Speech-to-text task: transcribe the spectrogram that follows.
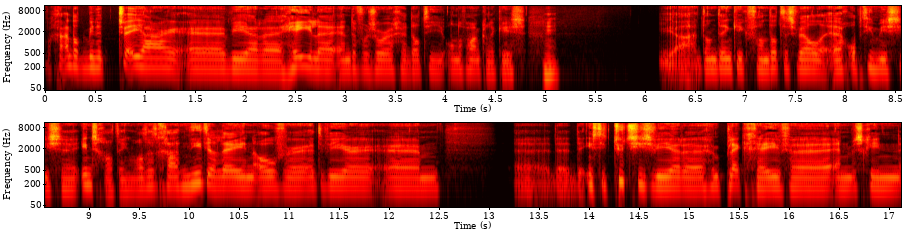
we gaan dat binnen twee jaar eh, weer eh, helen en ervoor zorgen dat die onafhankelijk is. Hm. Ja, dan denk ik van dat is wel een erg optimistische inschatting. Want het gaat niet alleen over het weer ehm, eh, de, de instituties weer hun plek geven en misschien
